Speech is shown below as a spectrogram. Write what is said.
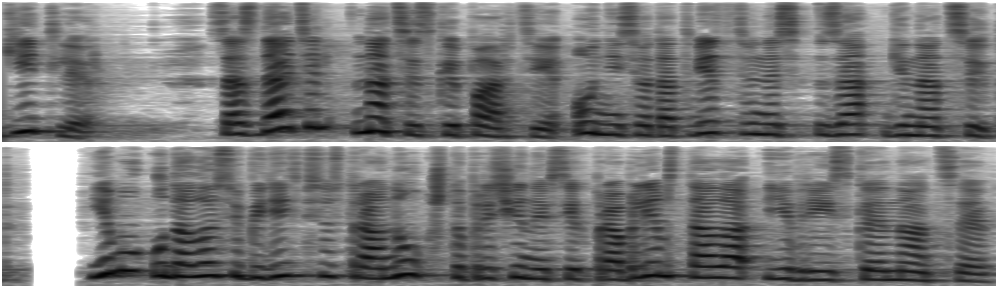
Гитлер. Создатель нацистской партии, он несет ответственность за геноцид. Ему удалось убедить всю страну, что причиной всех проблем стала еврейская нация.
